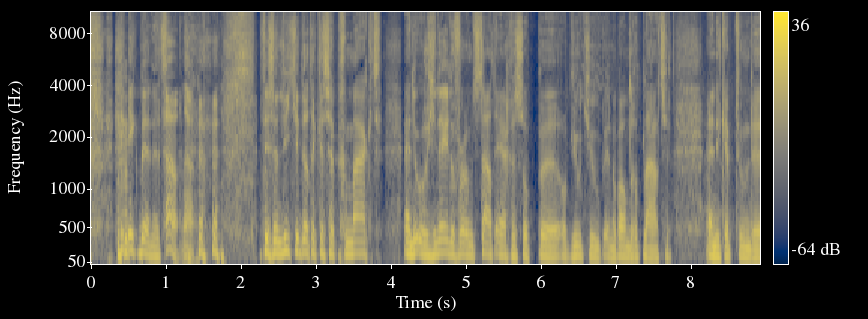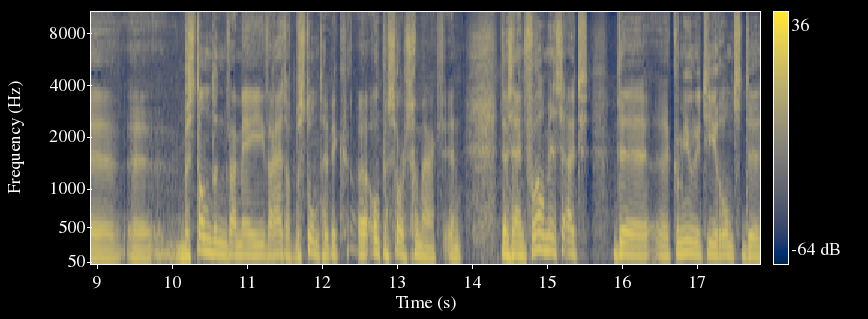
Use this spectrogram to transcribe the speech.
ik ben het. Oh, nou. het is een liedje dat ik eens heb gemaakt. En de originele vorm staat ergens op, uh, op YouTube en op andere plaatsen. En ik heb toen de uh, bestanden waarmee, waaruit dat bestond, heb ik uh, open source gemaakt. En er zijn vooral mensen uit de community rond de,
